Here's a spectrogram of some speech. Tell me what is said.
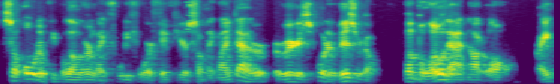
So older people over like 44, 50 or something like that are, are very supportive of Israel. But below that, not at all, right?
